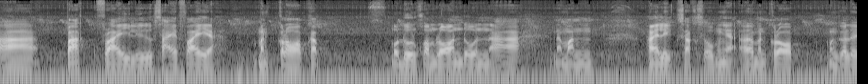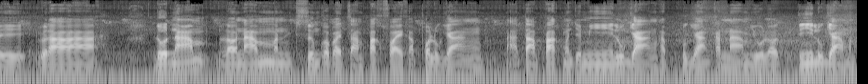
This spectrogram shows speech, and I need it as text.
อ่าปลั๊กไฟหรือสายไฟอะ มันกรอบครับมาโดนความร้อนโดนอ่าน้ำมันไฮดรอลิกสะสมเนี่ยเออมันกรอบมันก็เลยเวลาโดนน้ำแล้วน้ำมันซึมเข้าไปตามปลั๊กไฟครับเพราะลูกยางอ่าตามปลั๊กมันจะมีลูกยางครับลูกยางกันน้ำอยู่แล้วทีนี้ลูกยางมัน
